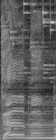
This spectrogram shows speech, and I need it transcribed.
tamam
